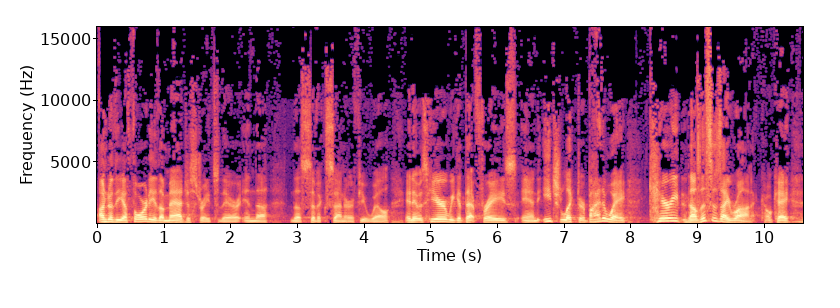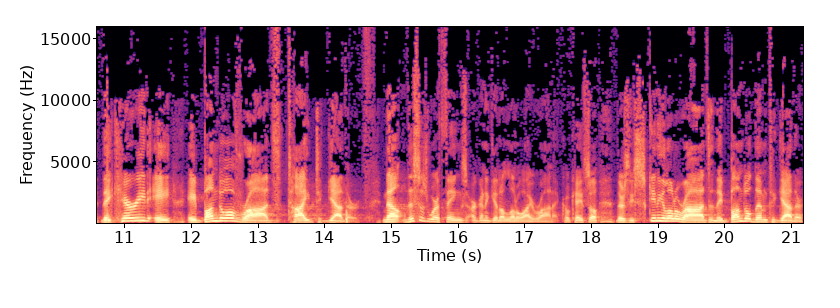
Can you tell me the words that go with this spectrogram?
under the authority of the magistrates there in the, the civic center, if you will. And it was here we get that phrase, and each lictor, by the way, carried, now this is ironic, okay? They carried a, a bundle of rods tied together. Now, this is where things are going to get a little ironic, okay? So there's these skinny little rods and they bundled them together.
